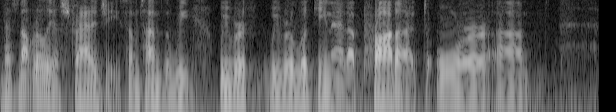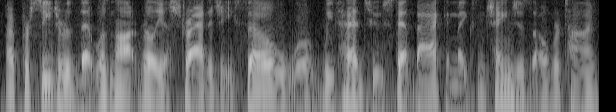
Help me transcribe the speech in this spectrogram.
that's not really a strategy. Sometimes we, we, were, we were looking at a product or um, a procedure that was not really a strategy. So we've had to step back and make some changes over time,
